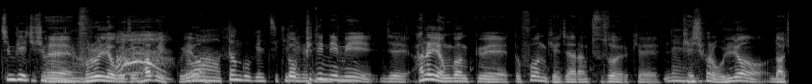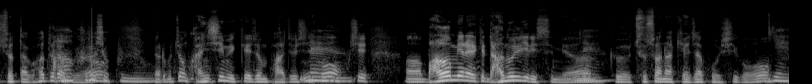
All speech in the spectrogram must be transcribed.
준비해 주셨군요. 네, 부르려고 좀 하고 있고요. 와, 어떤 곡일지 기대가 또 PD님이 이제 하늘 영광교회 또 후원 계좌랑 주소 이렇게 네. 게시판에 올려놔 주셨다고. 하더라고요. 아, 그러셨군요. 여러분 좀 관심 있게 좀 봐주시고 네. 혹시 어, 마음이나 이렇게 나눌 일 있으면 네. 그 주소나 계좌 보시고 예.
